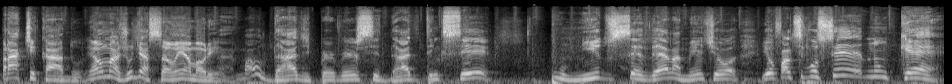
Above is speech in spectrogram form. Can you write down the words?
praticado. É uma judiação, hein, Amaury? É, maldade, perversidade, tem que ser punido severamente. Eu, eu falo, se você não quer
